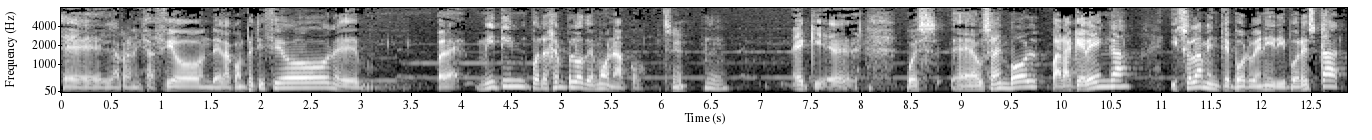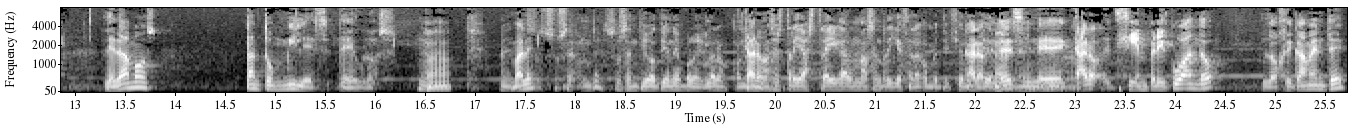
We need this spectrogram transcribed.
Eh, la organización de la competición, eh, meeting, por ejemplo, de Mónaco. Sí. Eh, pues eh, a Usain Bolt, para que venga, y solamente por venir y por estar, le damos tantos miles de euros. Ajá. ¿Vale? Su, su- su sentido tiene porque, claro, cuanto Claro. más estrellas traigan, más enriquece la competición. Claro, eh, claro, siempre y cuando, lógicamente,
